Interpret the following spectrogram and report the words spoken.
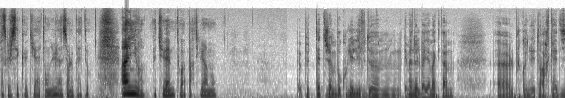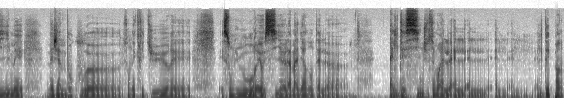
parce que je sais que tu es attendu là sur le plateau. Un livre que tu aimes, toi, particulièrement? Euh, Peut-être j'aime beaucoup les livres de hum, Emmanuel Bayamaktam. Euh, le plus connu étant Arcadie, mais, mais j'aime beaucoup euh, son écriture et, son humour et aussi euh, la manière dont elle, elle dessine, justement, elle, elle, elle, elle, elle dépeint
